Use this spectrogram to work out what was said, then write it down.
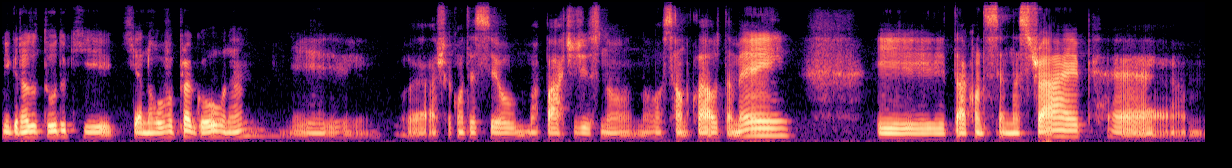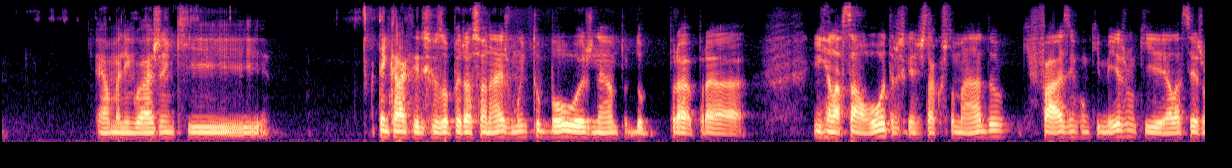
migrando tudo que, que é novo para Go, né? E acho que aconteceu uma parte disso no, no SoundCloud também, e está acontecendo na Stripe. É, é uma linguagem que tem características operacionais muito boas, né, para em relação a outras que a gente está acostumado, que fazem com que mesmo que ela seja,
